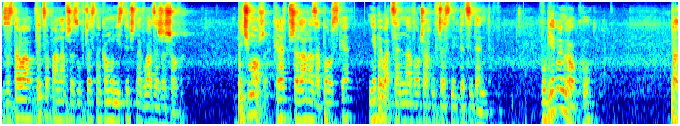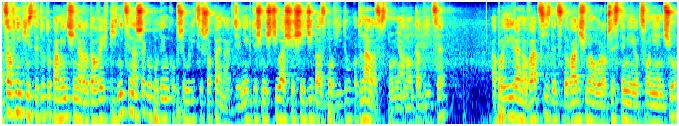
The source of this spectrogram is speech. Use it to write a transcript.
została wycofana przez ówczesne komunistyczne władze Rzeszowa. Być może krew przelana za Polskę nie była cenna w oczach ówczesnych decydentów. W ubiegłym roku pracownik Instytutu Pamięci Narodowej w piwnicy naszego budynku przy ulicy Chopina, gdzie niegdyś mieściła się siedziba Zbowidu, odnalazł wspomnianą tablicę a po jej renowacji zdecydowaliśmy o uroczystym jej odsłonięciu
